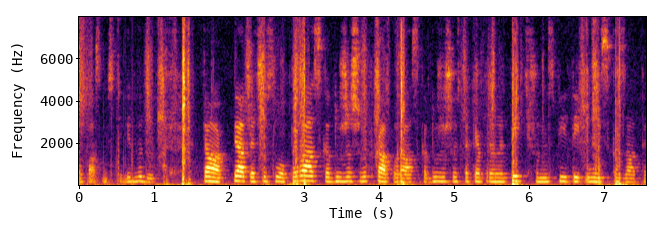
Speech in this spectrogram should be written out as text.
опасності, відведуть. Так, п'яте число, поразка, дуже швидка поразка, дуже щось таке прилетить, що не спієте й ой сказати.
